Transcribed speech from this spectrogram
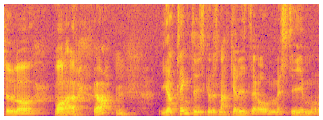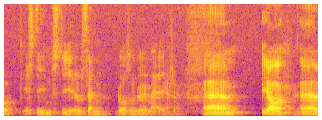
kul att vara här. Ja. Jag tänkte vi skulle snacka lite om Steam och Steam-styrelsen då som du är med i kanske. Ehm, ja, eh,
